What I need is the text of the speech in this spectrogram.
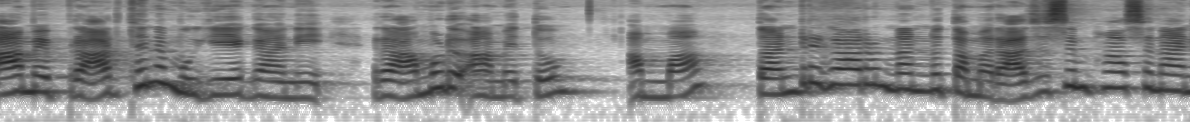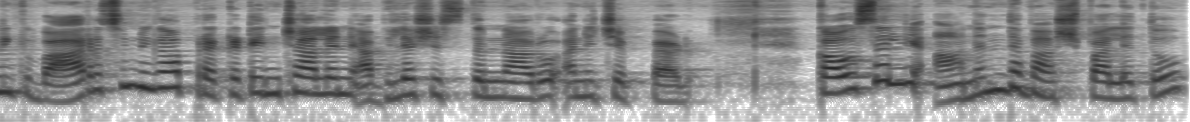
ఆమె ప్రార్థన ముగియగానే రాముడు ఆమెతో అమ్మా తండ్రి గారు నన్ను తమ రాజసింహాసనానికి వారసునిగా ప్రకటించాలని అభిలషిస్తున్నారు అని చెప్పాడు. కౌసల్య ఆనంద బాష్పాలతో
